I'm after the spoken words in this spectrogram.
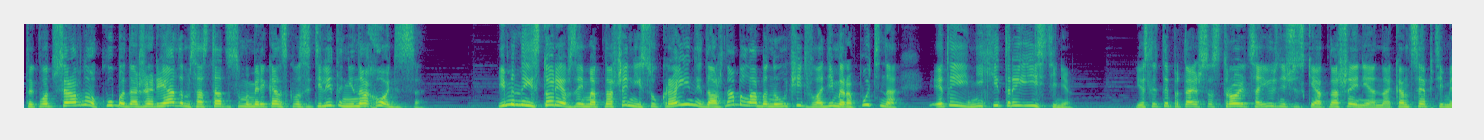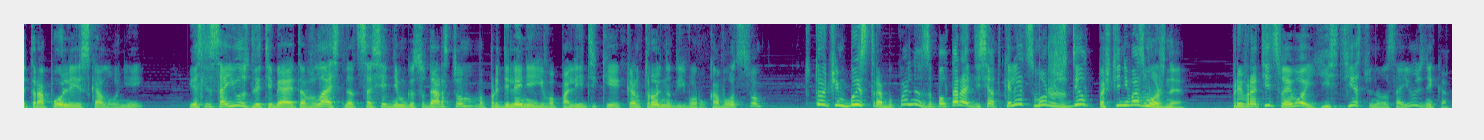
Так вот, все равно Куба даже рядом со статусом американского сателлита не находится. Именно история взаимоотношений с Украиной должна была бы научить Владимира Путина этой нехитрой истине. Если ты пытаешься строить союзнические отношения на концепте метрополии с колонией, если союз для тебя это власть над соседним государством, определение его политики, контроль над его руководством, то ты очень быстро, буквально за полтора десятка лет сможешь сделать почти невозможное. Превратить своего естественного союзника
